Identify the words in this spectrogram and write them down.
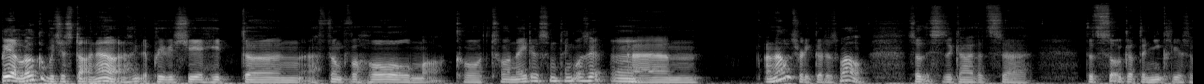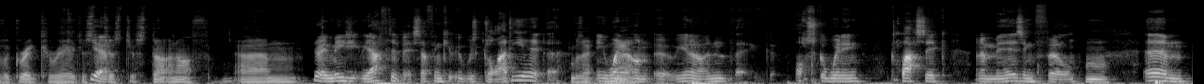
But yeah, Logan was just starting out, and I think the previous year he'd done a film for Hallmark called Tornado, something was it? Um, and that was really good as well. So this is a guy that's uh, that's sort of got the nucleus of a great career, just Yeah. just just starting off. Um, You know, immediately after this, I think it, it was Gladiator. Was it? He went Yeah. on, uh, you know, and uh, Oscar-winning classic, an amazing film. Hmm. Um,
